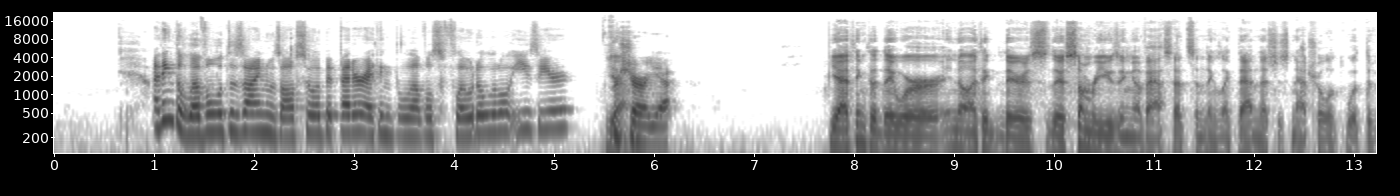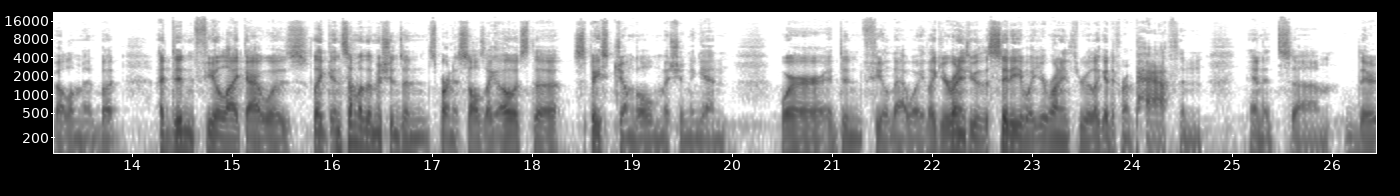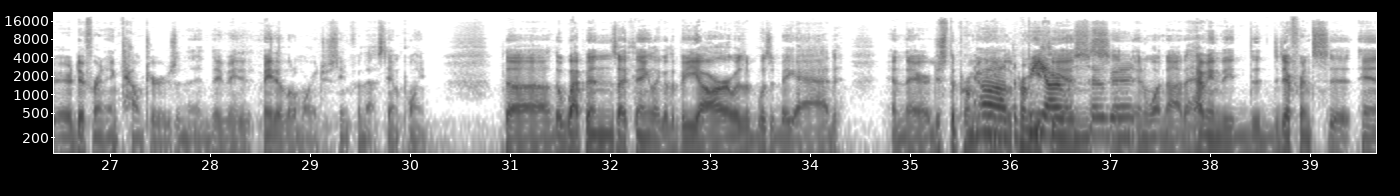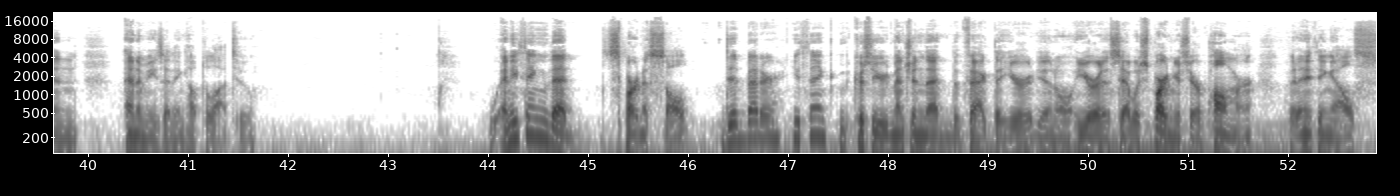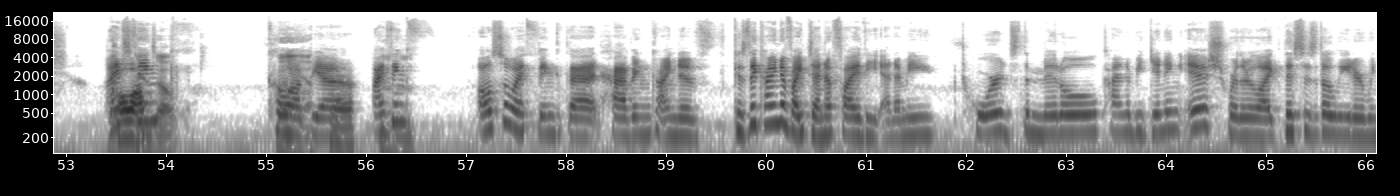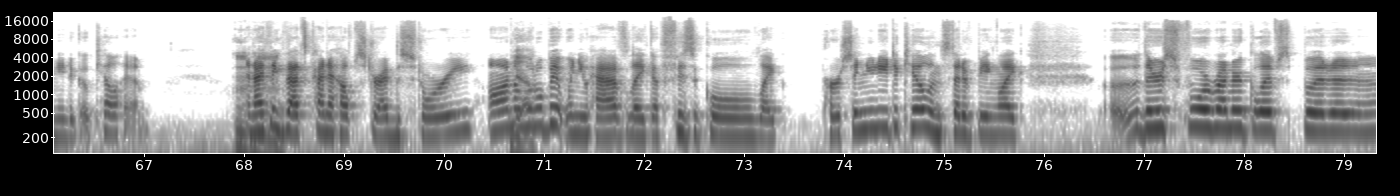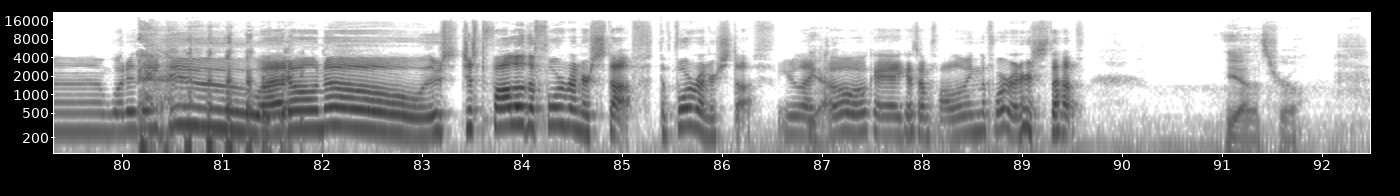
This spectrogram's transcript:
I think the level design was also a bit better. I think the levels flowed a little easier. Yeah. For sure, yeah. Yeah, I think that they were. You know, I think there's there's some reusing of assets and things like that, and that's just natural with, with development. But I didn't feel like I was like in some of the missions in Spartan Assault, like oh, it's the space jungle mission again, where it didn't feel that way. Like you're running through the city, but you're running through like a different path, and and it's um there are different encounters, and they made it made it a little more interesting from that standpoint. The the weapons, I think, like with the BR was a, was a big ad and they're just the, Prome- you Oh, know, the, the Prometheans so and, and whatnot. Having the, the, the difference in enemies, I think, helped a lot too. Anything that Spartan Assault did better, you think? Because you mentioned that the fact that you're, you know, you're an established Spartan, you're Sarah Palmer, but anything else I Co-op. think out? co-op, Oh, yeah. yeah. Yeah. I mm-hmm. think also I think that having kind of because they kind of identify the enemy towards the middle kind of beginning ish where they're like this is the leader we need to go kill him. And i think that's kind of helps drive the story on a little bit when you have like a physical like person you need to kill instead of being like uh, there's forerunner glyphs but uh, what do they do? I don't know. There's just follow the forerunner stuff the forerunner stuff. You're like Yeah. oh okay i guess i'm following the forerunner stuff. Yeah, that's true.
